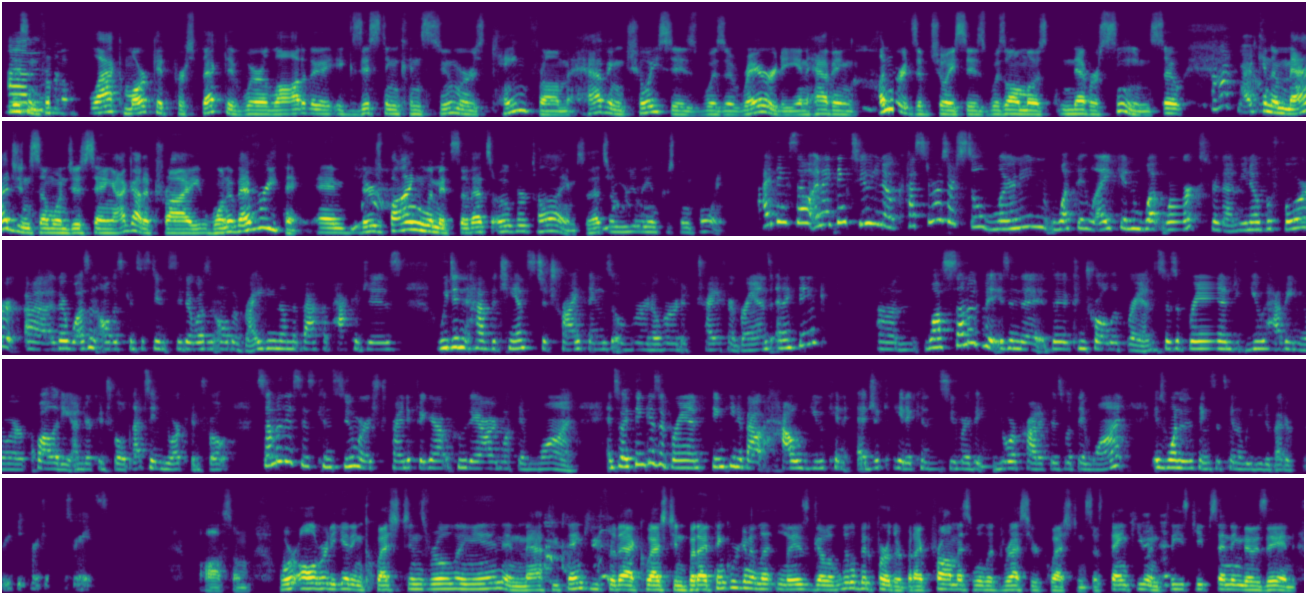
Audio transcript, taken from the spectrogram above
Listen, um, from a black market perspective, where a lot of the existing consumers came from, having choices was a rarity, and having hundreds of choices was almost never seen. So no. I can imagine someone just saying, I got to try one of everything. And yeah. there's buying limits. So that's over time. So that's yeah. a really interesting point. I think so. And I think too, you know, customers are still learning what they like and what works for them. You know, before uh, there wasn't all this consistency, there wasn't all the writing on the back of packages. We didn't have the chance to try things over and over to try different brands. And I think um, while some of it is in the the control of brands so as a brand you having your quality under control that's in your control. Some of this is consumers trying to figure out who they are and what they want. And so i think as a brand thinking about how you can educate a consumer that your product is what they want is one of the things that's going to lead you to better repeat purchase rates Awesome. We're already getting questions rolling in. And Matthew, thank you for that question. But I think we're going to let Liz go a little bit further, but I promise we'll address your question. So thank you. And please keep sending those in.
